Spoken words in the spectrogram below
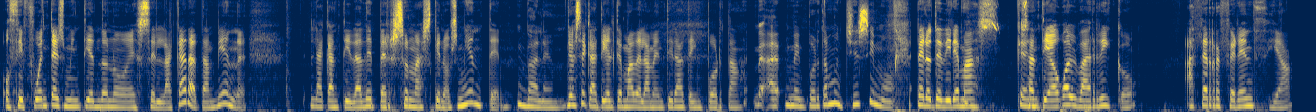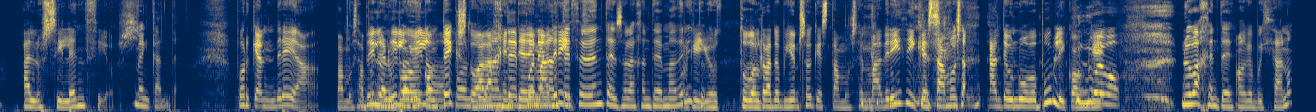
o Cifuentes mintiendo no es en la cara también. La cantidad de personas que nos mienten. Vale. Yo sé que a ti el tema de la mentira te importa. Me, a- me importa muchísimo. Pero te diré más. ¿Qué? Santiago Albarrico hace referencia a los silencios. Me encanta. porque Andrea, vamos a Dilo, poner un dilo, poco de dilo. contexto Pon- a la gente de Madrid. antecedentes a la gente de Madrid. Porque yo todo el rato pienso que estamos en Madrid y que estamos ante un nuevo público. Un aunque, nuevo, nueva gente. aunque quizá no.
